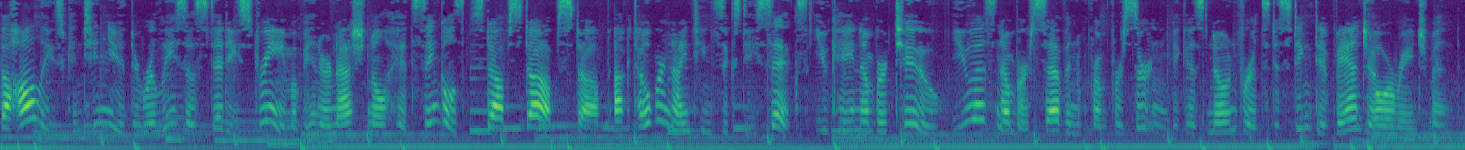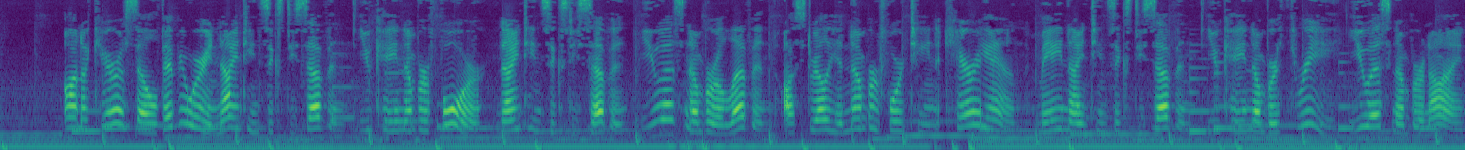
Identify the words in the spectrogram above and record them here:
the Hollies continued to release a steady stream of international hit singles, Stop Stop Stop, October 1966, UK number 2, US number 7 from For Certain because known for its distinctive banjo arrangement. On a Carousel February 1967, UK number 4, 1967, US number 11, Australia number 14, Carrie Ann, May 1967, UK number 3, US number 9,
